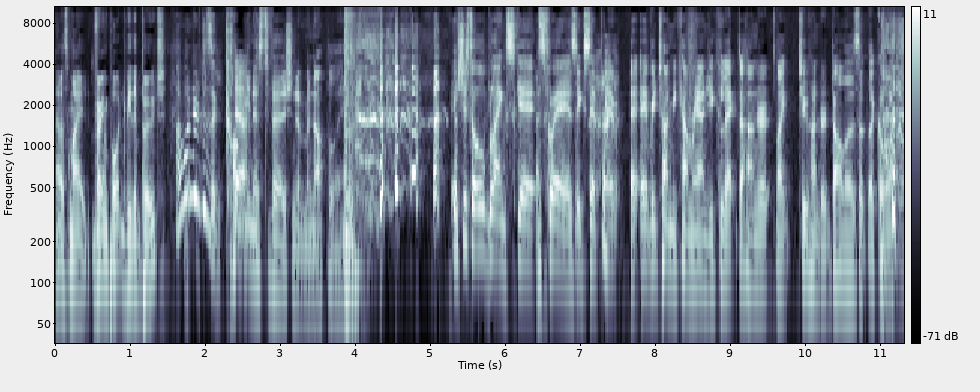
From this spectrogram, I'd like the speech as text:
That was my very important to be the boot. I wonder if there's a communist version of Monopoly. it's just all blank sca- squares, except ev- every time you come around, you collect a hundred, like two hundred dollars at the corner.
